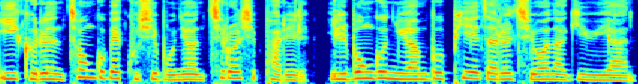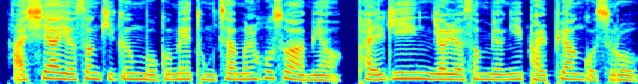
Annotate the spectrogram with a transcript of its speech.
이 글은 1995년 7월 18일 일본군 위안부 피해자를 지원하기 위한 아시아 여성 기금 모금에 동참을 호소하며 발기인 16명이 발표한 것으로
